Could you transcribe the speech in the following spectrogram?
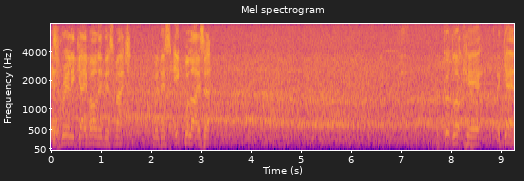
It's really game on in this match with this equaliser. A good look here, again,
